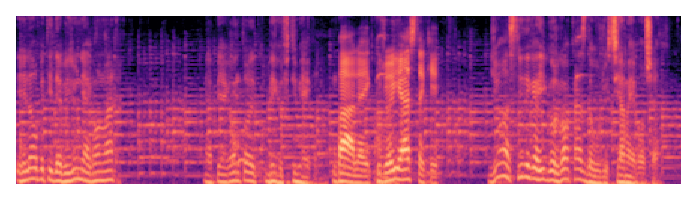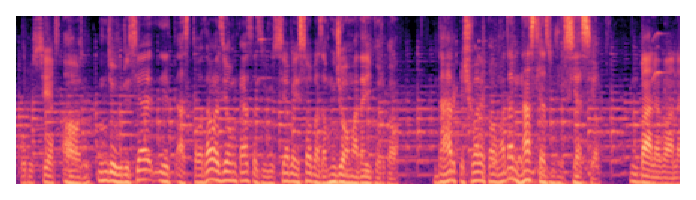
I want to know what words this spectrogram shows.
ایلا بتی در بیرون یگان وقت یا یگان تو بگفتی می‌کنه بله کجایی هسته که یا اصلی دیگه این گرگا که از در روسیه می باشه روسیه آه اونجا روسیه یه از تاده از یام که هست از روسیه به حساب از اونجا آمده ای گرگا در کشور که آمده نسل از روسیه است بله بله.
